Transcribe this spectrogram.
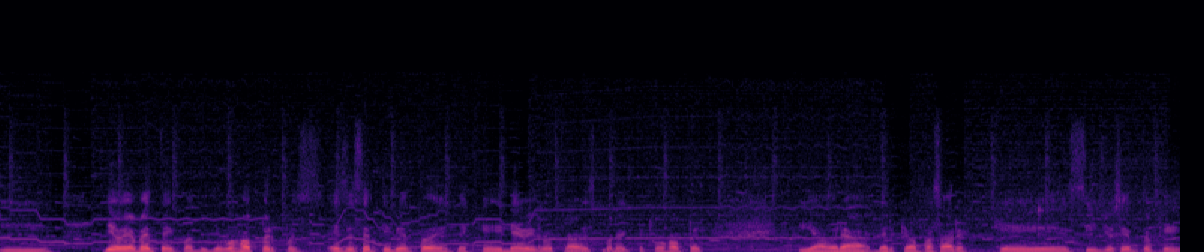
Y, y obviamente, cuando llegó Hopper, pues ese sentimiento de, de que Eleven otra vez conecte con Hopper y ahora ver qué va a pasar. Que sí, yo siento que,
